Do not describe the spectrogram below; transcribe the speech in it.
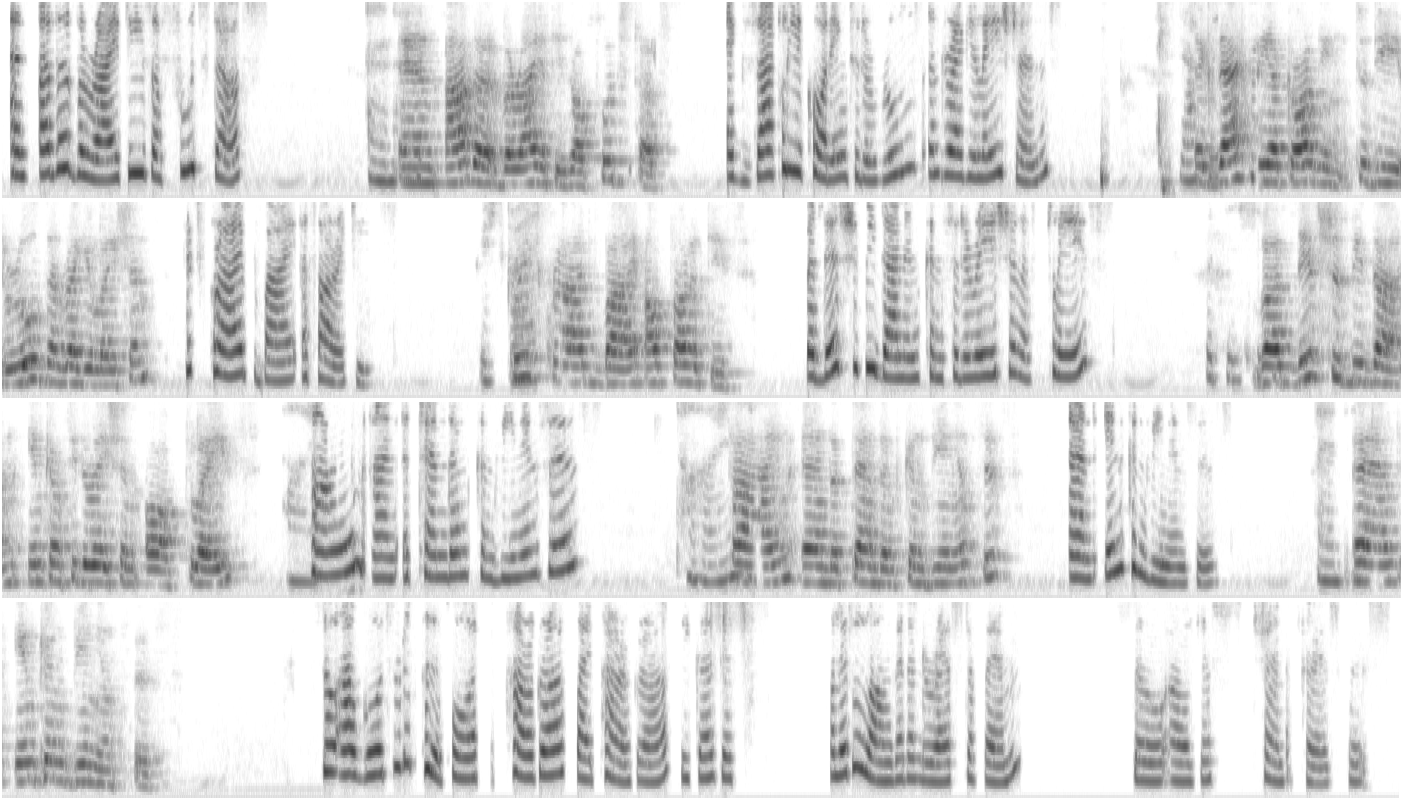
And other varieties of foodstuffs. And and other varieties of foodstuffs. Exactly according to the rules and regulations. Exactly. Exactly according to the rules and regulations prescribed by authorities. Prescribed prescribed by authorities. But this should be done in consideration of place, but this should But this should be done in consideration of place, time. Time, and attendant conveniences, time. Time, and attendant conveniences. And inconveniences. and and inconveniences. So I'll go through the purport paragraph by paragraph because it's a little longer than the rest of them. So I'll just prayers first.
